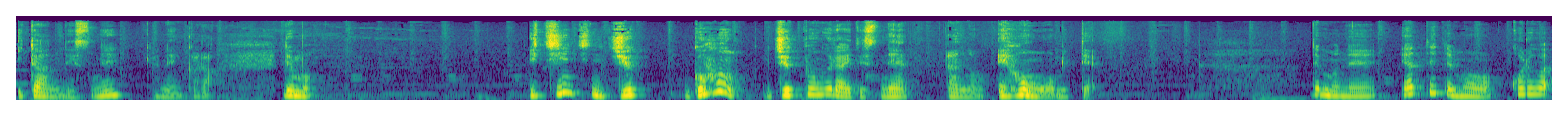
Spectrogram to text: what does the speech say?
いたんですね去年から。でも1日に5分10分ぐらいですねあの絵本を見て。でもねやっててもこれは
